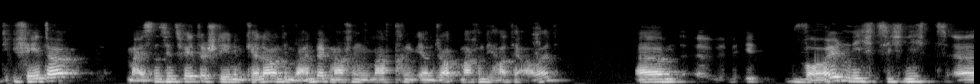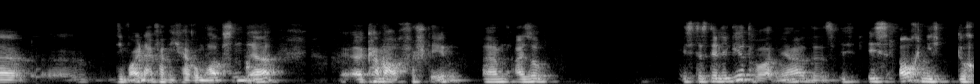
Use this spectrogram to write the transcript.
die Väter, meistens sind es Väter, stehen im Keller und im Weinberg, machen, machen ihren Job, machen die harte Arbeit, ähm, wollen nicht, sich nicht, die wollen einfach nicht herumhopsen, ja, kann man auch verstehen. also ist das delegiert worden. Ja? Das ist auch nicht durch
